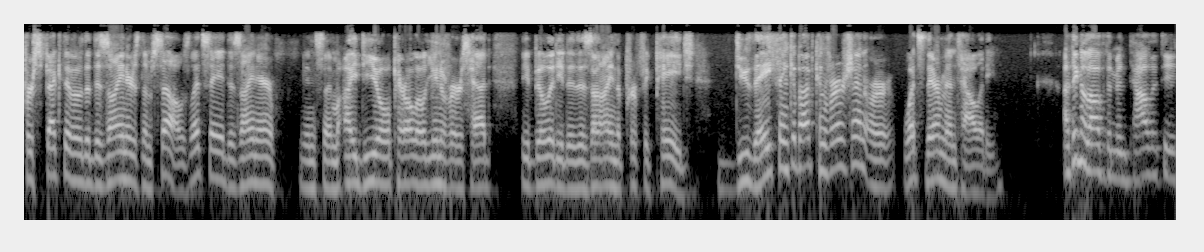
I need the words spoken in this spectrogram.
perspective of the designers themselves? Let's say a designer in some ideal parallel universe had the ability to design the perfect page. Do they think about conversion or what's their mentality? I think a lot of the mentality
